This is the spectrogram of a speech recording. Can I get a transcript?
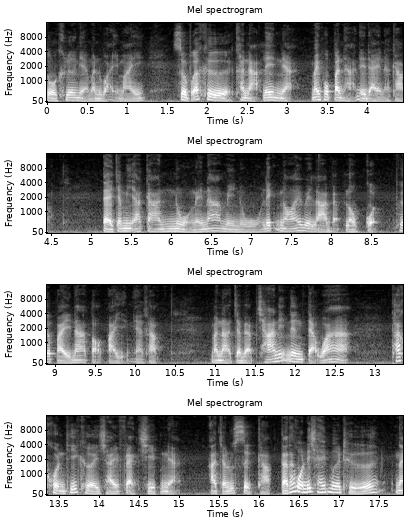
ตัวเครื่องเนี่ยมันไหวไหมสรุปก็คือขณะเล่นเนี่ยไม่พบปัญหาใดๆนะครับ แต่จะมีอาการหน่วงในหน้าเมนู เล็กน้อยเวลาแบบเรากดเพื่อไปหน้าต่อไปอย่างเงี้ยครับ มันอาจจะแบบช้านิดนึงแต่ว่าถ้าคนที่เคยใช้แฟลกชิพเนี่ย อาจจะรู้สึกครับ แต่ถ้าคนที่ใช้มือถือใน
